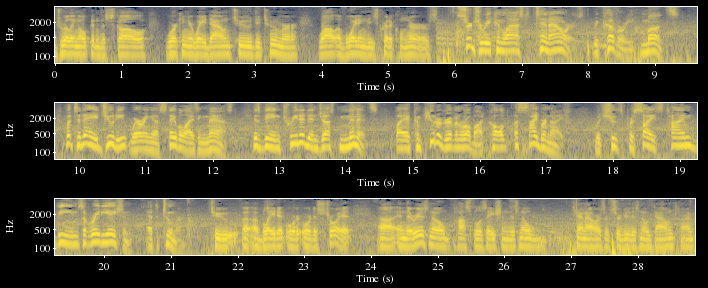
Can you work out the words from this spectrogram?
Drilling open the skull, working your way down to the tumor while avoiding these critical nerves. Surgery can last 10 hours, recovery months. But today, Judy, wearing a stabilizing mask, is being treated in just minutes by a computer-driven robot called a CyberKnife, which shoots precise timed beams of radiation at the tumor. To uh, ablate it or, or destroy it, uh, and there is no hospitalization, there's no 10 hours of surgery, there's no downtime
